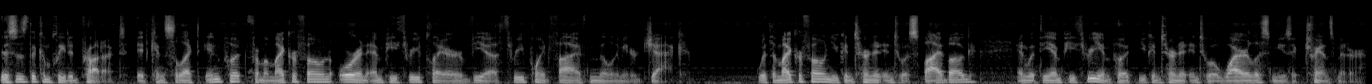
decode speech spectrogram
This is the completed product. It can select input from a microphone or an MP3 player via a 3.5 millimeter jack. With the microphone, you can turn it into a spy bug, and with the MP3 input, you can turn it into a wireless music transmitter.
